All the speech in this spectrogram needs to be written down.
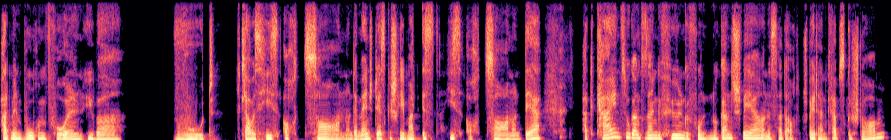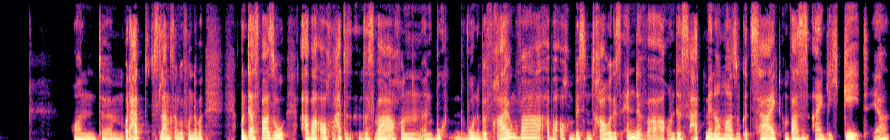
hat mir ein Buch empfohlen über Wut ich glaube, es hieß auch Zorn. Und der Mensch, der es geschrieben hat, ist, hieß auch Zorn. Und der hat keinen Zugang zu seinen Gefühlen gefunden, nur ganz schwer. Und ist hat auch später an Krebs gestorben. Und, ähm, oder hat es langsam gefunden, aber, und das war so, aber auch, hatte, das war auch ein, ein Buch, wo eine Befreiung war, aber auch ein bisschen trauriges Ende war. Und es hat mir nochmal so gezeigt, um was es eigentlich geht, ja.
